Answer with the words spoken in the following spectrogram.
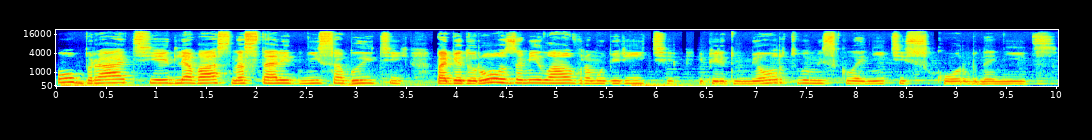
О, братья, и для вас настали дни событий, Победу розами и лавром уберите, И перед мертвыми склонитесь скорбно ниц.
